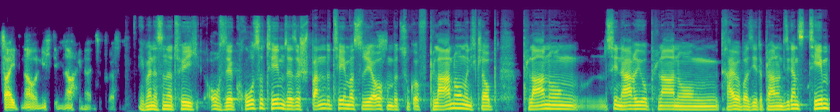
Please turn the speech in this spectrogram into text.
zeitnah und nicht im Nachhinein zu treffen. Ich meine, das sind natürlich auch sehr große Themen, sehr, sehr spannende Themen, was du ja auch in Bezug auf Planung und ich glaube, Planung, Szenarioplanung, treiberbasierte Planung, diese ganzen Themen,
